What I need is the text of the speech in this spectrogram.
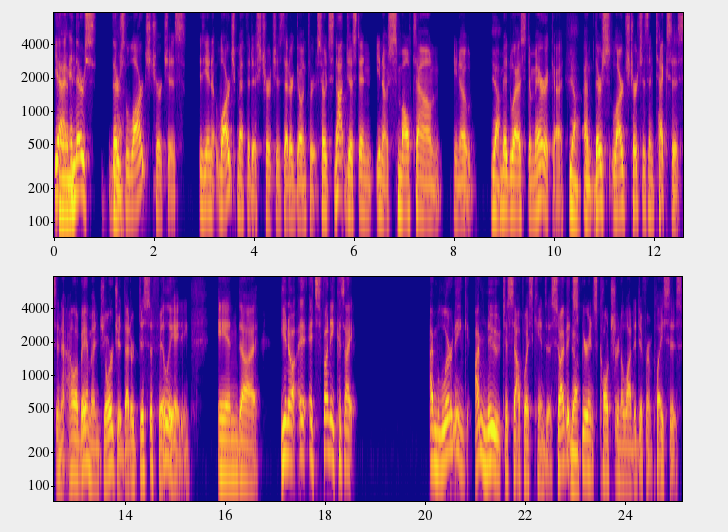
Yeah, and, And- there's there's large churches, you know, large Methodist churches that are going through. So it's not just in, you know, small town, you know, Yeah. Midwest America. Yeah. Um, there's large churches in Texas and Alabama and Georgia that are disaffiliating. And uh, you know, it- it's funny because I I'm learning, I'm new to Southwest Kansas. So I've Yeah. experienced culture in a lot of different places.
